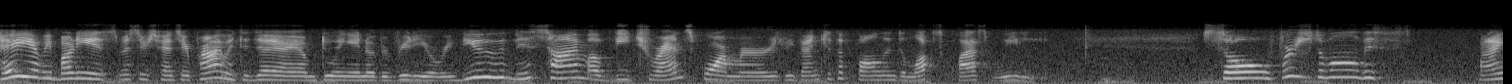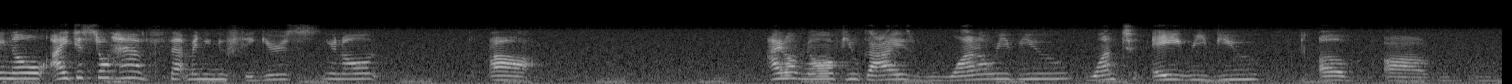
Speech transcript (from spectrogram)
Hey everybody, it's Mr. Spencer Prime and today I am doing another video review, this time of the Transformers Revenge of the Fallen Deluxe Class Wheelie. So, first of all, this, I know, I just don't have that many new figures, you know, uh, I don't know if you guys want a review, want a review of, uh,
